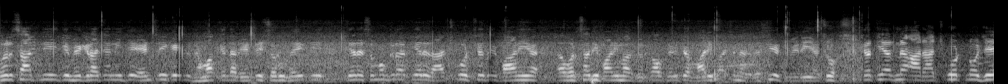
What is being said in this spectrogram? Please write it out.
વરસાદની જે મેઘરાજાની જે એન્ટ્રી કઈ ધમાકેદાર એન્ટ્રી શરૂ થઈ હતી. ત્યારે સમગ્ર અત્યારે રાજકોટ છે તે પાણી વરસાદી પાણીમાં ગરકાવ થયું છે. મારી પાછળના દ્રશ્ય જોઈ રહ્યા છો કે અત્યારના આ રાજકોટનો જે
